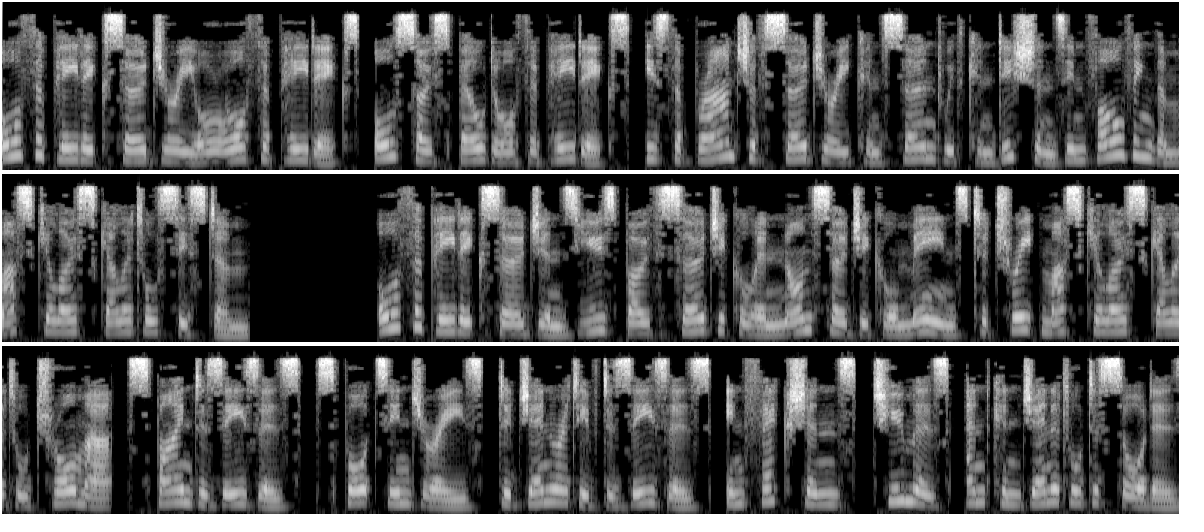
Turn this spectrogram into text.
Orthopedic surgery or orthopedics, also spelled orthopedics, is the branch of surgery concerned with conditions involving the musculoskeletal system. Orthopedic surgeons use both surgical and non-surgical means to treat musculoskeletal trauma, spine diseases, sports injuries, degenerative diseases, infections, tumors, and congenital disorders.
